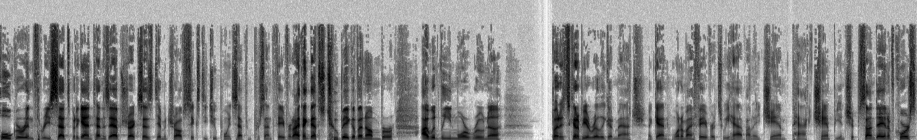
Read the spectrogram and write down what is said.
Holger in three sets, but again, Tennis Abstract says Dimitrov 62.7% favorite. I think that's too big of a number. I would lean more Rune but it's going to be a really good match. Again, one of my favorites we have on a jam packed championship Sunday. And of course,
